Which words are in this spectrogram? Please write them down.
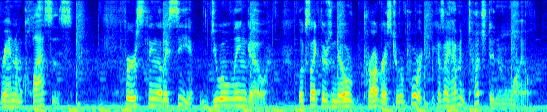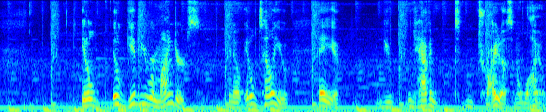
random classes. First thing that I see Duolingo. Looks like there's no progress to report because I haven't touched it in a while it'll it'll give you reminders. You know, it'll tell you, hey, you, you haven't t- tried us in a while.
